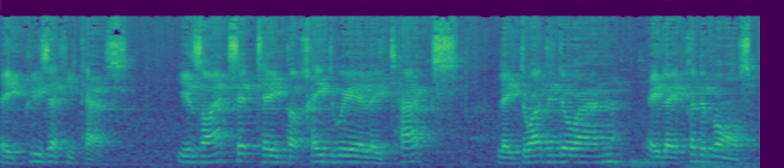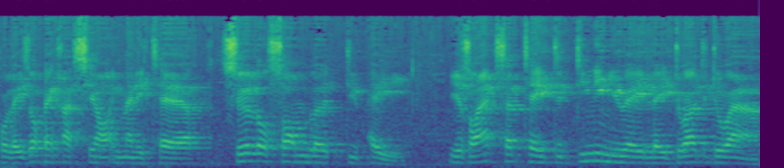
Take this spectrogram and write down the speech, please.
et plus efficace. Ils ont accepté de réduire les taxes, les droits de douane et les redevances pour les opérations humanitaires sur l'ensemble du pays. Ils ont accepté de diminuer les droits de douane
